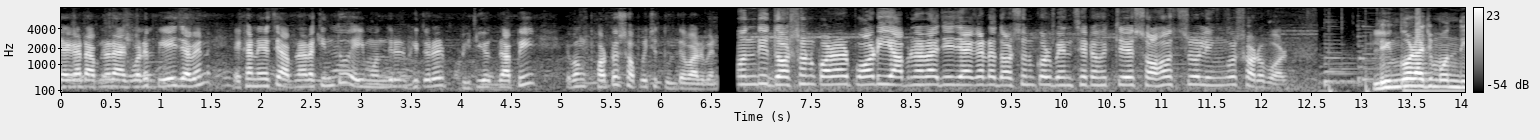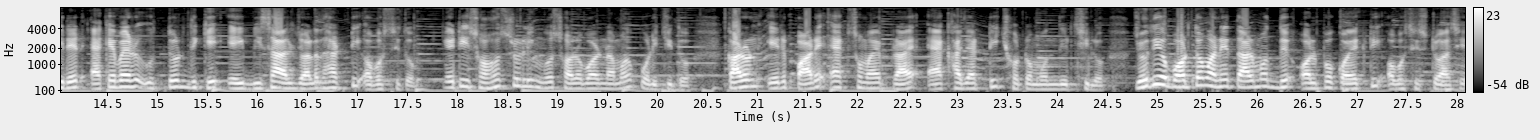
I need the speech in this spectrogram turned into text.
জায়গাটা আপনারা একবারে পেয়ে যাবেন। এখানে এসে আপনারা কিন্তু এই মন্দিরের ভিতরের ভিডিওগ্রাফি এবং ফটো সব কিছু তুলতে পারবেন। মন্দির দর্শন করার পরই আপনারা যে জায়গাটা দর্শন করবেন সেটা হচ্ছে সহস্রলিঙ্গ সরোবর। লিঙ্গরাজ মন্দিরের একেবারে উত্তর দিকে এই বিশাল জলাধারটি অবস্থিত। এটি সহস্রলিঙ্গ সরোবর নামেও পরিচিত, কারণ এর পারে এক সময় প্রায় এক হাজারটি ছোট মন্দির ছিল, যদিও বর্তমানে তার মধ্যে অল্প কয়েকটি অবশিষ্ট আছে।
